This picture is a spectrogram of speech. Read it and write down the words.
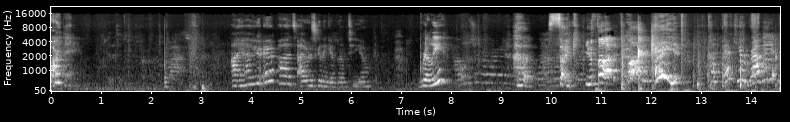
Are they? I have your AirPods. I was gonna give them to you. Really? Psych. You thought. Hey! Come back here, rabbit!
